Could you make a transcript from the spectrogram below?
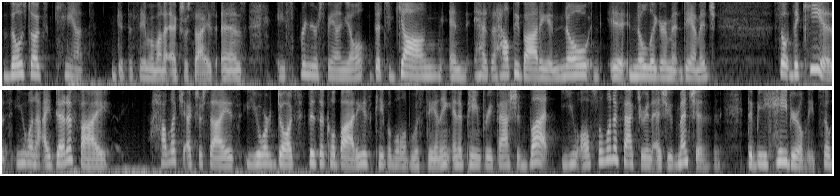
those dogs can't get the same amount of exercise as a Springer Spaniel that's young and has a healthy body and no eh, no ligament damage. So the key is you want to identify how much exercise your dog's physical body is capable of withstanding in a pain-free fashion, but you also want to factor in, as you've mentioned, the behavioral needs. So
